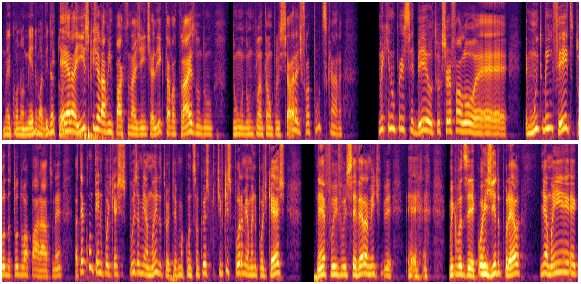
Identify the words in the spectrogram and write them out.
Uma economia de uma vida toda. Era isso que gerava impacto na gente ali, que tava atrás do, do, de um, de um plantão policial era de falar, putz, cara, como é que não percebeu tudo que o senhor falou? É, é, é muito bem feito todo, todo o aparato, né? Eu até contei no podcast, expus a minha mãe, doutor, teve uma condição que eu tive que expor a minha mãe no podcast, né? Fui, fui severamente, é, como é que eu vou dizer, corrigido por ela. Minha mãe é,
